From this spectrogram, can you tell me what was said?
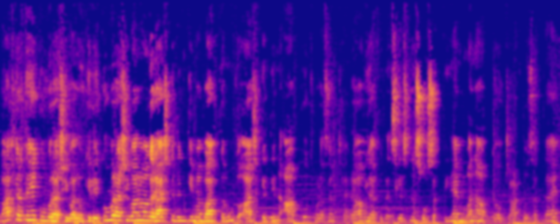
बात करते हैं कुंभ राशि वालों के लिए। कुंभ राशि वालों, अगर आज के दिन की मैं बात करूँ तो आज के दिन आपको थोड़ा सा ठहराव या फिर रेस्टलेसनेस हो सकती है। मन आपका उचाट हो सकता है।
